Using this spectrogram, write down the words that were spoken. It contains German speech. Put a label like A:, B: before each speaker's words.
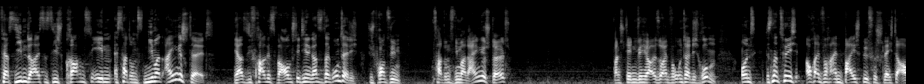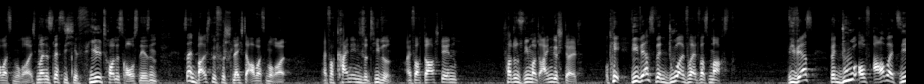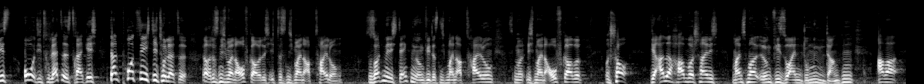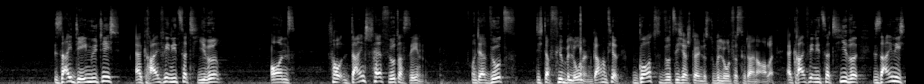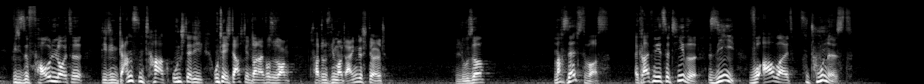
A: Vers 7, da heißt es, sie sprachen zu ihm, es hat uns niemand eingestellt. Ja, also die Frage ist, warum steht hier den ganzen Tag untätig? Sie sprachen zu ihm, es hat uns niemand eingestellt. Dann stehen wir hier also einfach untätig rum. Und das ist natürlich auch einfach ein Beispiel für schlechte Arbeitsmoral. Ich meine, es lässt sich hier viel Tolles rauslesen. Das ist ein Beispiel für schlechte Arbeitsmoral. Einfach keine Initiative. Einfach dastehen, es hat uns niemand eingestellt. Okay, wie wär's, wenn du einfach etwas machst? Wie wär's, wenn du auf Arbeit siehst, oh, die Toilette ist dreckig, dann putze ich die Toilette. Ja, das ist nicht meine Aufgabe, das ist nicht meine Abteilung. So sollten wir nicht denken irgendwie, das ist nicht meine Abteilung, das ist nicht meine Aufgabe. Und schau, wir alle haben wahrscheinlich manchmal irgendwie so einen dummen Gedanken, aber sei demütig, ergreife Initiative und schau, dein Chef wird das sehen und er wird dich dafür belohnen, garantiert. Gott wird sicherstellen, dass du belohnt wirst für deine Arbeit. Ergreife Initiative, sei nicht wie diese faulen Leute, die den ganzen Tag unstetig, untätig dastehen und dann einfach so sagen, das hat uns niemand eingestellt. Loser, mach selbst was. Ergreife Initiative, sieh, wo Arbeit zu tun ist.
